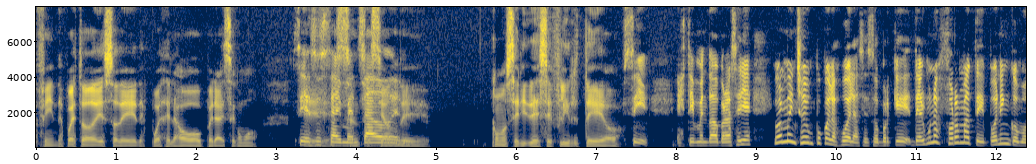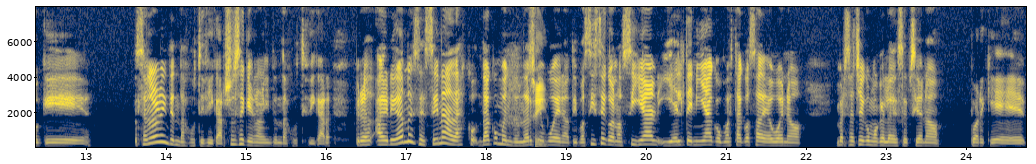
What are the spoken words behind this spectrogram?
En fin, después todo eso de después de la ópera, ese como Sí, eso eh, está inventado. sensación del- de como seri- de ese flirteo. Sí, está inventado para la serie. Igual me hinchó un poco las bolas eso, porque de alguna forma te ponen como que... O sea, no lo intenta justificar, yo sé que no lo intenta justificar, pero agregando esa escena co- da, como entender Sí. que, bueno, tipo, sí se conocían y él tenía como esta cosa de, bueno, Versace como que lo decepcionó, porque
